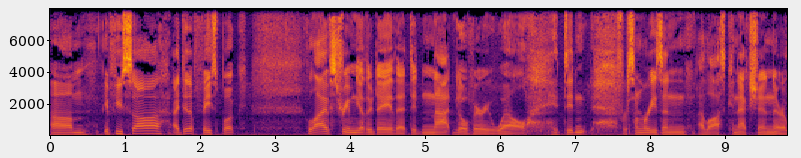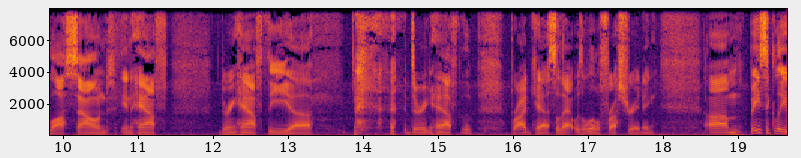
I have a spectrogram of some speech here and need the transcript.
Um, if you saw, I did a Facebook live stream the other day that did not go very well. It didn't, for some reason, I lost connection or lost sound in half during half the uh, during half the broadcast. So that was a little frustrating. Um, basically,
